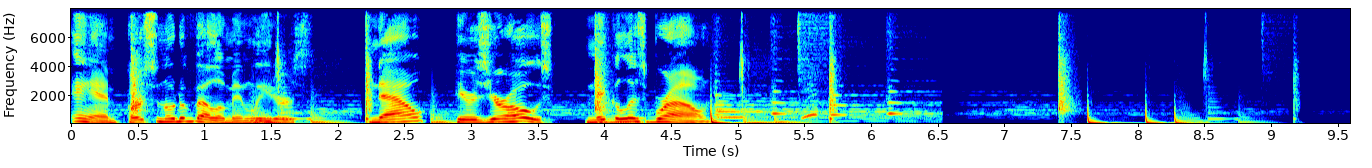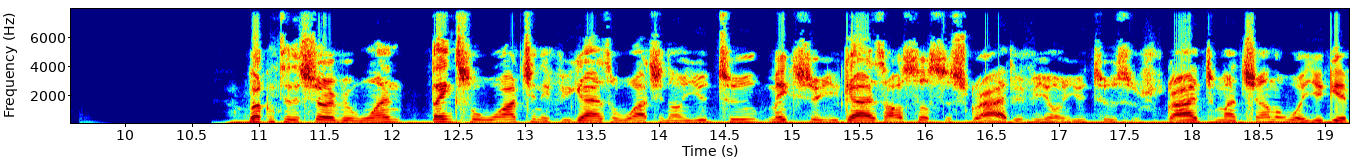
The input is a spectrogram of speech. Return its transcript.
and personal development leaders. Now, here's your host, Nicholas Brown. Welcome to the show, everyone. Thanks for watching. If you guys are watching on YouTube, make sure you guys also subscribe if you're on YouTube. Subscribe to my channel where you get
